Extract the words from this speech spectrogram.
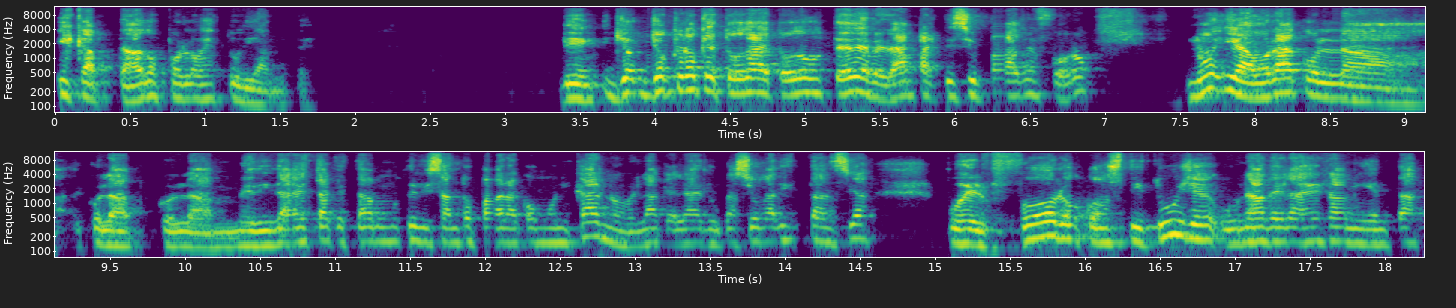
Y captados por los estudiantes. Bien, yo, yo creo que todas, todos ustedes, ¿verdad? Han participado en foros, ¿no? Y ahora con la, con la, con la medida esta que estamos utilizando para comunicarnos, ¿verdad? Que es la educación a distancia, pues el foro constituye una de las herramientas,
